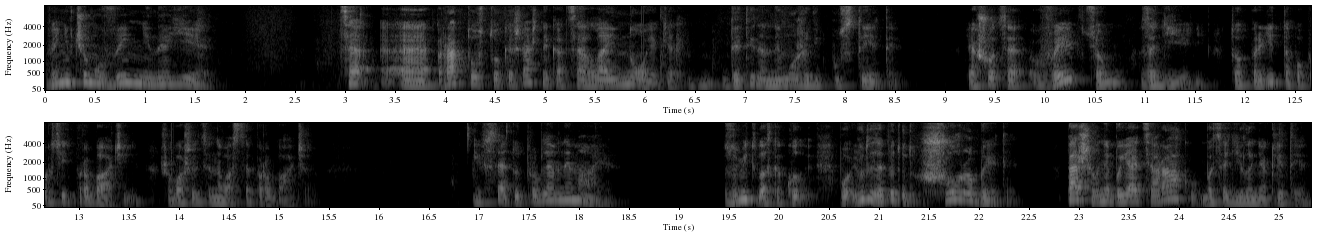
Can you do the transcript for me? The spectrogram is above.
Ви ні в чому винні не є. Це е, е, рак товстого кишечника це лайно, яке дитина не може відпустити. Якщо це ви в цьому задіяні, то прийдіть та попросіть пробачення, щоб ваша дитина вас це пробачила. І все, тут проблем немає. Розумієте, будь ласка, коли... бо люди запитують, що робити. Перше, вони бояться раку, бо це ділення клітин.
